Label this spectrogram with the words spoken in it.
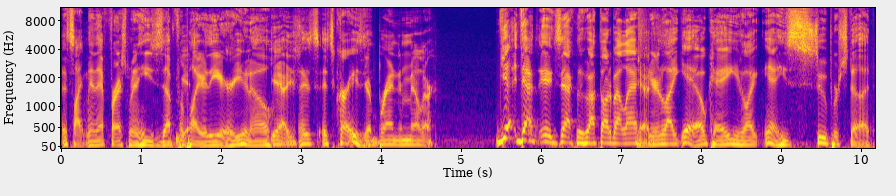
It's like man, that freshman he's up for player of the year. You know, Yeah, it's it's crazy. You're Brandon Miller. Yeah, that's exactly who I thought about last year. Like, yeah, okay, you're like, yeah, he's super stud.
